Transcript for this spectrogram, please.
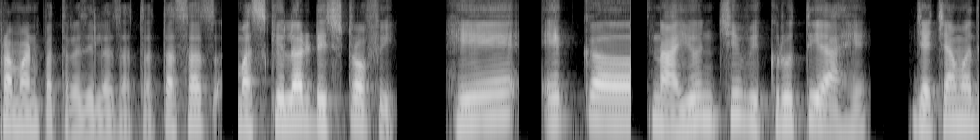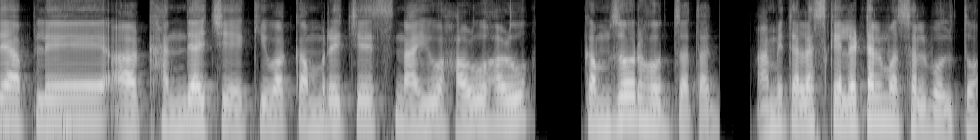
प्रमाणपत्र दिलं जातं. तसंच मस्क्युलर डिस्ट्रॉफी हे एक स्नायूंची विकृती आहे ज्याच्यामध्ये आपले खांद्याचे किंवा कमरेचे स्नायू हळूहळू कमजोर होत जातात. आम्ही त्याला स्केलेटल मसल बोलतो.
